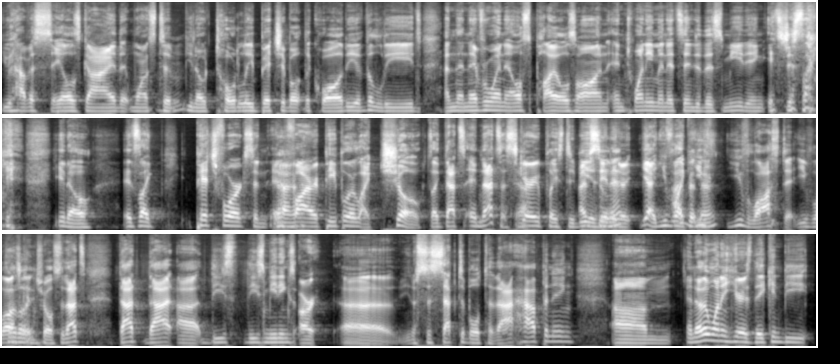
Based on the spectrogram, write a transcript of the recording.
You have a sales guy that wants to, mm-hmm. you know, totally bitch about the quality of the leads. And then everyone else piles on. And 20 minutes into this meeting, it's just like, you know, it's like pitchforks and, and yeah. fire. People are like choked. Like that's and that's a scary yeah. place to be. I've seen it. Yeah, you've like you've, you've, lost it. You've lost totally. control. So that's that that uh, these these meetings are uh, you know susceptible to that happening. Um, another one here is they can be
